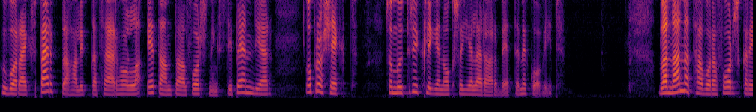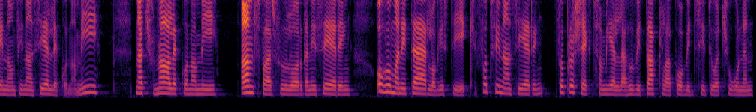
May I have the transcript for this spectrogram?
hur våra experter har lyckats erhålla ett antal forskningsstipendier och projekt som uttryckligen också gäller arbete med covid. Bland annat har våra forskare inom finansiell ekonomi, nationalekonomi, ansvarsfull organisering och humanitär logistik fått finansiering för projekt som gäller hur vi tacklar covid-situationen,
